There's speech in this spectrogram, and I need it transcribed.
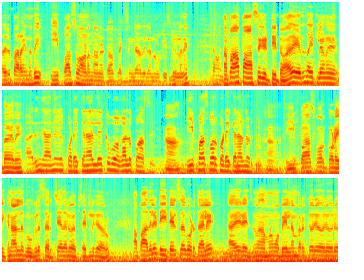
അതിൽ പറയുന്നത് ഇ പാസ്സും ആണെന്നാണ് കേട്ടോ ഫ്ലെക്സിന്റെ അതിലാണ് നോട്ടീസിലുള്ളത്. അപ്പോൾ ആ പാസ് കിട്ടിട്ടോ? അത് ഏത് സൈറ്റിലാണ് ഇതായത്? അത് ഞാൻ കൊടൈക്കനാലിലേക്ക് പോകാനുള്ള pass E pass for Kodaikanal എടുത്തു. ഇ പാസ് ഫോർ കൊടൈക്കനാലിന് ഗൂഗിളിൽ സെർച്ച് ചെയ്താൽ വെബ്സൈറ്റിൽ കയറും അപ്പോൾ അതിൽ ഡീറ്റെയിൽസ് ഒക്കെ കൊടുത്താൽ നമ്മുടെ മൊബൈൽ നമ്പർക്ക് ഒരു ഒരു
